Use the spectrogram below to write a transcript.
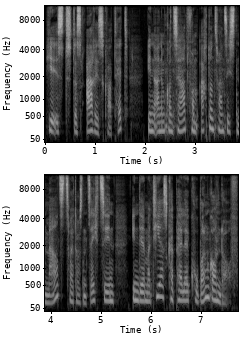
Hier ist das Aris-Quartett in einem Konzert vom 28. März 2016 in der Matthiaskapelle Kobern-Gondorf.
